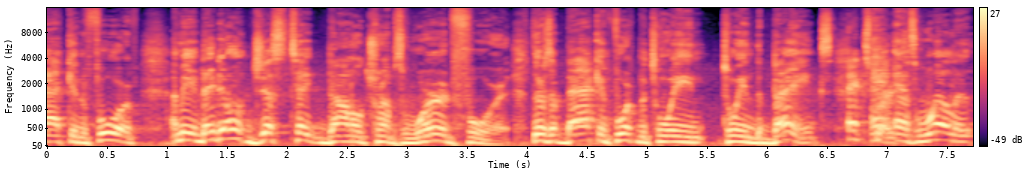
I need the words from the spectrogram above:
back and forth. I mean, they don't just take Donald Trump's word for it. There's a back and forth between between the banks Experts. as well as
